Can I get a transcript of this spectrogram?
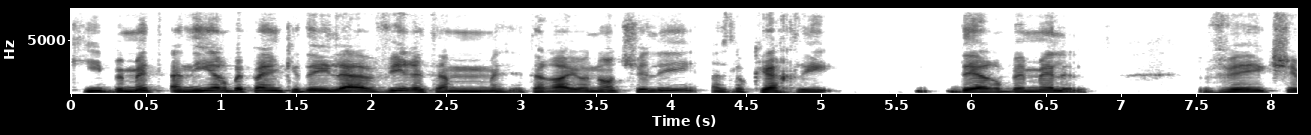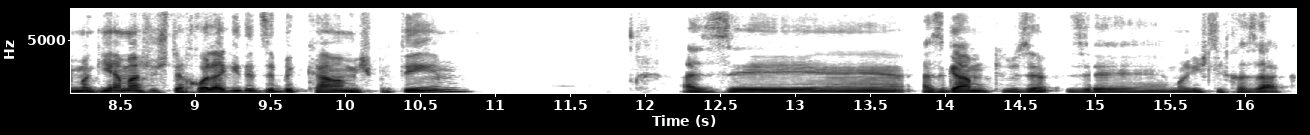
כי באמת, אני הרבה פעמים כדי להעביר את, המ, את הרעיונות שלי, אז לוקח לי די הרבה מלל. וכשמגיע משהו שאתה יכול להגיד את זה בכמה משפטים, אז, אה, אז גם, כאילו, זה, זה מרגיש לי חזק.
